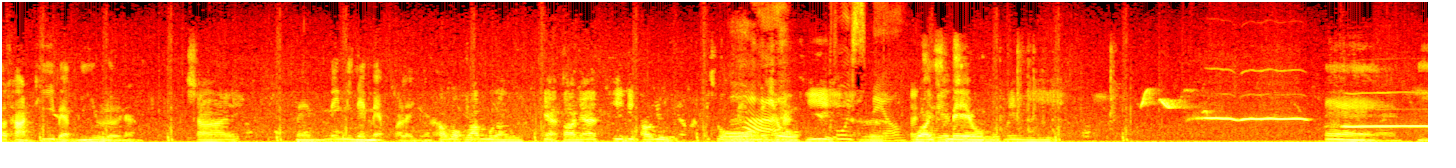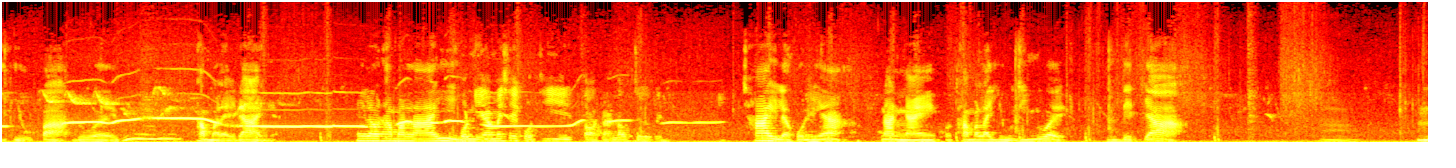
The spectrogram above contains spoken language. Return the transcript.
สถานที่แบบนี้อยู่เลยนะ ใช่ ในไม่มีในแมปอะไรเงี้ยนะเขาบอกว่าเมืองเนี่ยตอนเนี้ยที่ที่เขาอยู่เนี่ยมันไม่โชว์ไม่โชว์ที่ Voicemail แต่ Voicemail GPS ไม่มีแหมมีผิวปากด้วยทำอะไรได้เนี่ย ให้เราทำอะไร คนเนี้ยไม่ใช่คนที่ตอนนั้นเราเจอเป็นใช่แหละคนเนี้ย นั่นไงเขาทำอะไรอยู่จริงด้วยเด็ดหญ้า Hmm. อื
